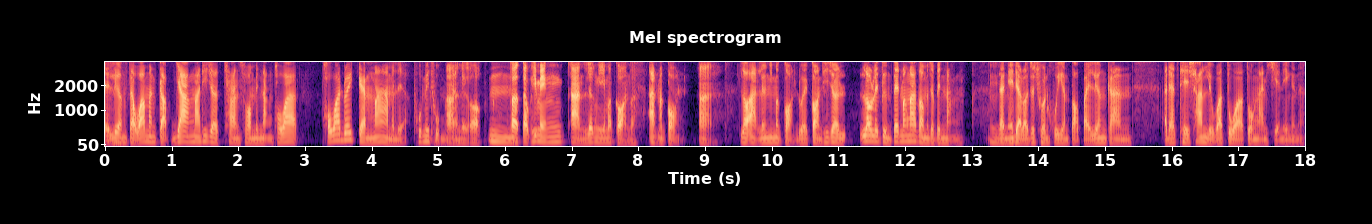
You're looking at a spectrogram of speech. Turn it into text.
ลาย ๆ เรื่อง แต่ว่ามันกลับยากมากที่จะ transform เป็นหนัง เพราะว่าเพราะว่าด้วยแกรมมามันเลยอะพูดไม่ถูกเหมือนอ่ากันนึกออกอืมแต่แต่พี่เม้งอ่านเรื่องนี้มาก่อนปะอ่านมาก่อน อ่า เราอ่านเรื่องนี้มาก่อนด้วยก่อนที่จะเราเลยตื่นเต้นมาก ๆ ตอนมันจะเป็นหนังอืมแต่เนี้ยเดี๋ยวเราจะชวนคุยกันต่อไปเรื่องการ adaptation หรือว่าตัวตัวงานเขียนเองอะนะ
